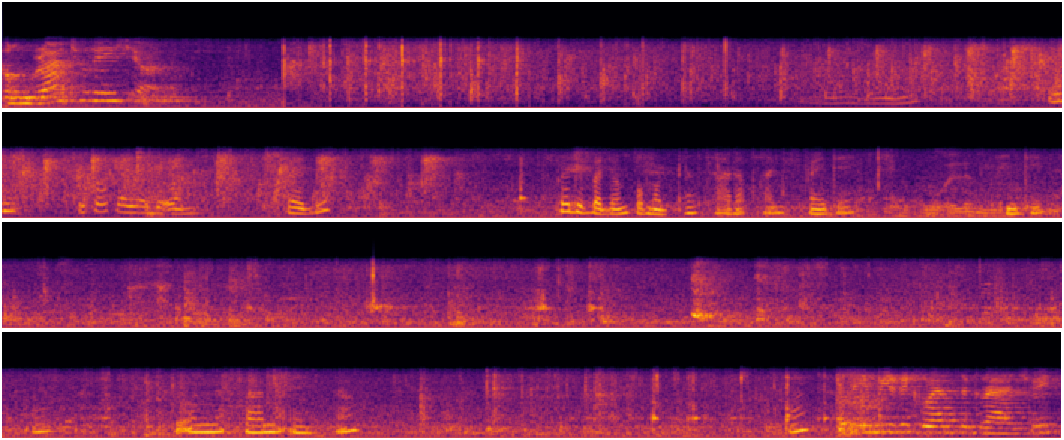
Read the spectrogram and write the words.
Congratulations! Eh, ikaw kaya doon? Pwede? Pwede ba doon pumunta sa harapan? Pwede? Hindi. Ah, doon na sana eh. Ha? Ha? May we request the graduates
